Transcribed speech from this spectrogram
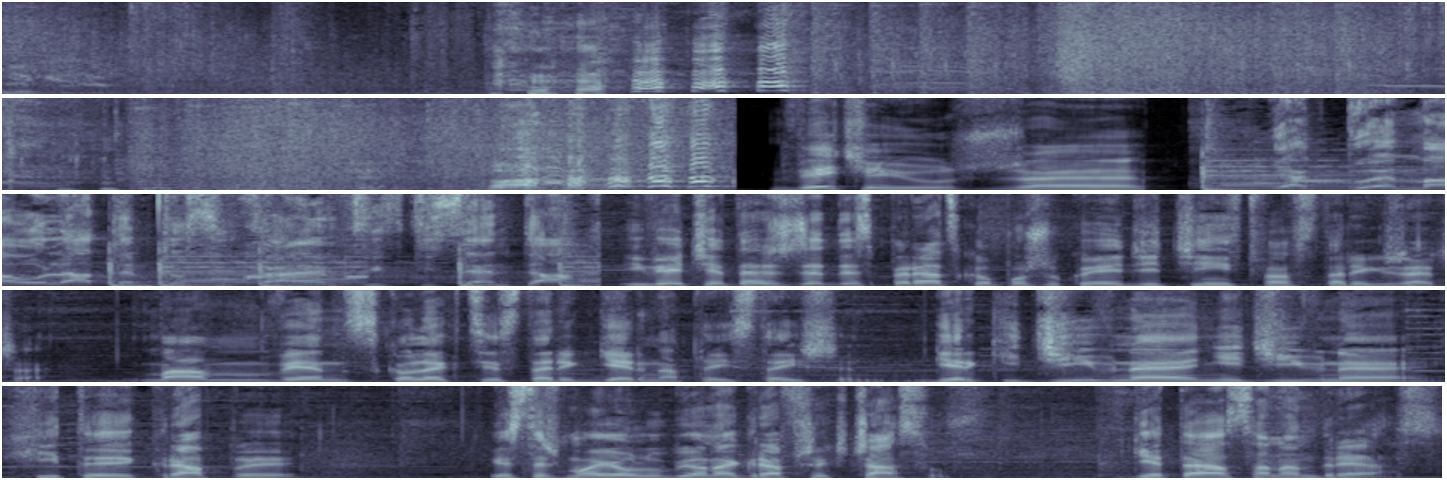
Wiecie już, że Jak byłem małolatem, to słuchałem 50 Centa I wiecie też, że desperacko poszukuję dzieciństwa w starych rzeczach. Mam więc kolekcję starych gier na PlayStation. Gierki dziwne, niedziwne, hity, krapy. Jest też moja ulubiona gra wszechczasów. GTA San Andreas.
